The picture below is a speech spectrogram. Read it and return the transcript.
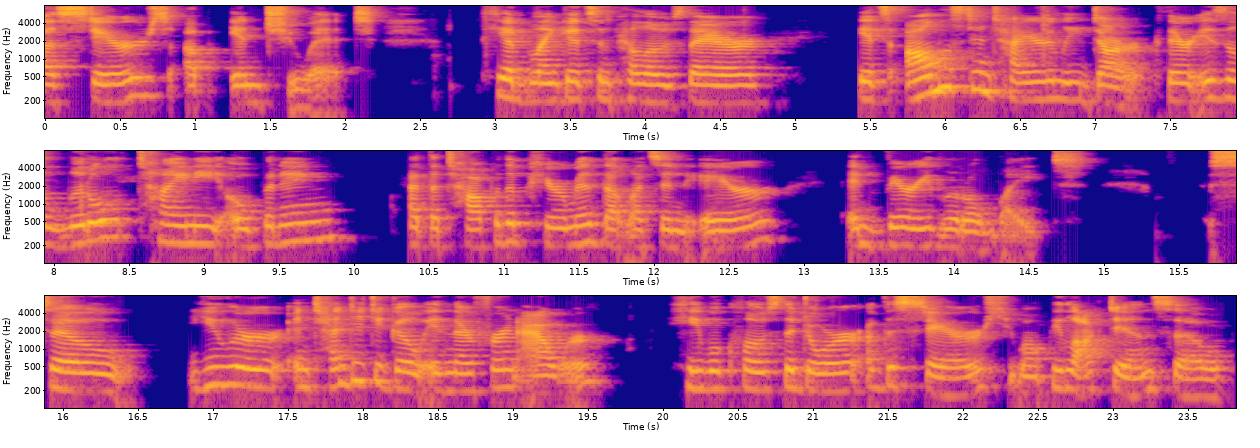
a stairs up into it. He had blankets and pillows there. It's almost entirely dark. There is a little tiny opening at the top of the pyramid that lets in air and very little light. So you were intended to go in there for an hour. He will close the door of the stairs. You won't be locked in, so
